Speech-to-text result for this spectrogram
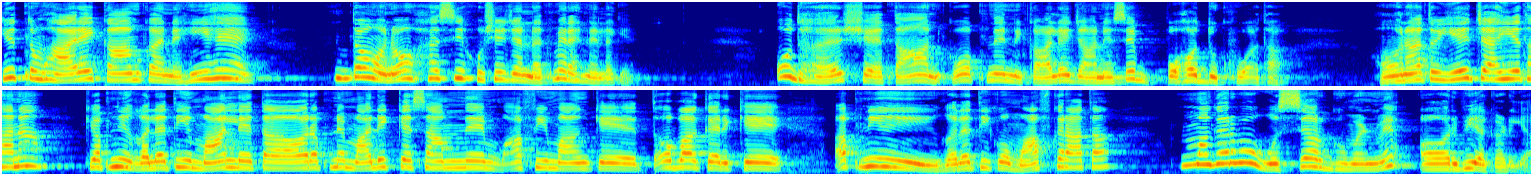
یہ تمہارے کام کا نہیں ہے۔ دونوں ہنسی خوشی جنت میں رہنے لگے۔ ادھر شیطان کو اپنے نکالے جانے سے بہت دکھ ہوا تھا۔ ہونا تو یہ چاہیے تھا نا کہ اپنی غلطی مان لیتا اور اپنے مالک کے سامنے معافی مانگ کے، توبہ کر کے اپنی غلطی کو معاف کراتا۔ مگر وہ غصے اور گھمنڈ میں اور بھی اکڑ گیا۔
